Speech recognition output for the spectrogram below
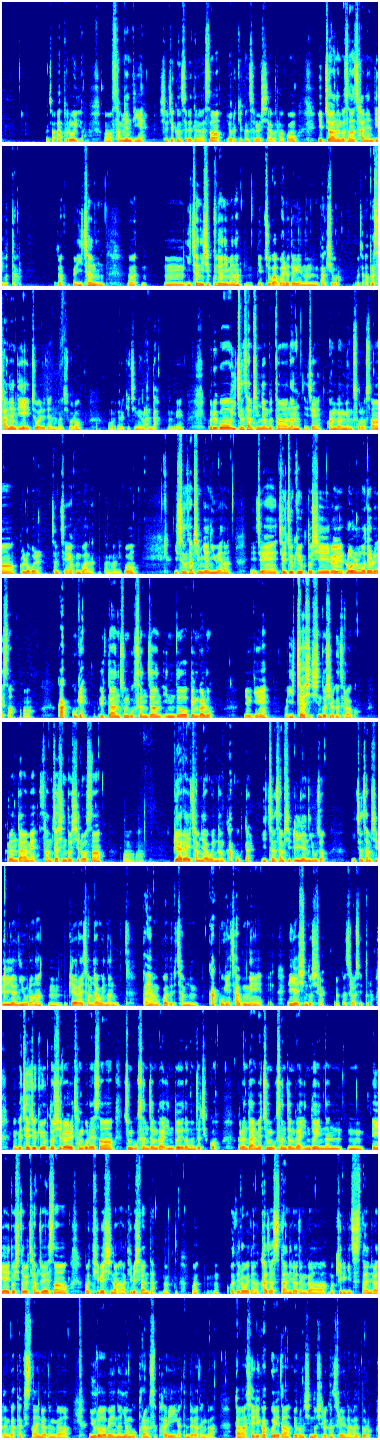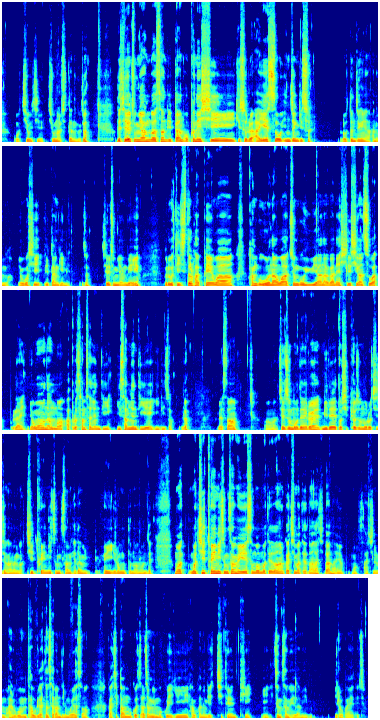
그죠? 앞으로 어, 3년 뒤에 실제 건설에 들어가서 이렇게 건설을 시작을 하고 입주하는 것은 4년 뒤부터. 그죠? 2000 어, 음, 2029년이면은 입주가 완료되는 방식으로. 그죠? 앞으로 4년 뒤에 입주 완료되는 방식으로 어, 이렇게 진행을 한다는 거예요. 그리고 2030년부터는 이제 관광 명소로서 글로벌 전체에 홍보하는 방안이고 2030년 이후에는 이제 제주 교육 도시를 롤 모델로 해서 어, 각국에 일단 중국 선전, 인도, 벵갈루 여기에 2차 신도시를 건설하고 그런 다음에 3차 신도시로서 어, BRI에 참여하고 있는 각국들 2031년 이후죠. 2031년 이후로는 음, BRI 참여하고 있는 다양한 국가들이 참 각국의 자국 내에 AI 신도시를 건설할 수 있도록. 그러니까 제주 교육 도시를 참고로 해서 중국 선정과 인도에다 먼저 짓고 그런 다음에 중국 선정과 인도에 있는 음, AI 도시들을 참조해서 뭐 티벳이나 아 티벳이란다. 뭐, 뭐 어디로 해야 되나? 카자흐스탄이라든가 뭐 키르기스탄이라든가 파키스탄이라든가 유럽에 있는 영국, 프랑스, 파리 같은 데라든가 다 세계 각국에다 이런 신도시를 건설해 나가도록 어, 지원지, 지원할 수 있다는 거죠. 근데 제일 중요한 것은 일단 오픈애쉬 기술을 ISO 인증 기술로 던정해야 하는 거. 이것이 1단계입니다. 그죠? 제일 중요한 거예요. 그리고 디지털 화폐와 한국 원화와 중국 위안화 간의 실시간 스왑 라인. 요거는 뭐 앞으로 3, 4년 뒤, 2, 3년 뒤의 일이죠. 그죠? 그래서 어, 제주 모델을 미래 도시 표준으로 지정하는 것, G20 정상회담 회의 이런 것도 나오는데 뭐, 뭐 G20 정상회의에서 뭐, 뭐 대단할 것 같지만 대단하지도 않아요. 뭐 사실 뭐 알고 보면 다 우리 같은 사람들이 모여서 같이 밥 먹고 짜장면 먹고 얘기하고 하는 게 G20 정상회담이라고 봐야 되죠.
